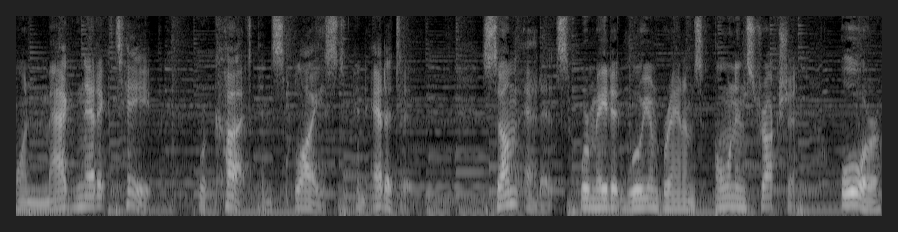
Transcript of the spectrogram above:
on magnetic tape were cut and spliced and edited. Some edits were made at William Branham's own instruction or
